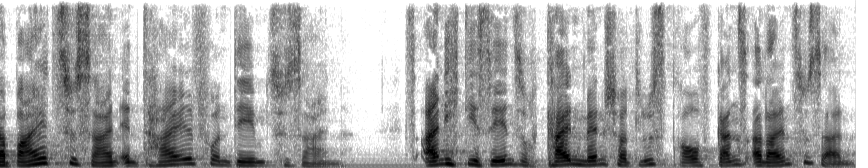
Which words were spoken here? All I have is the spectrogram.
dabei zu sein, ein Teil von dem zu sein. Das ist eigentlich die Sehnsucht. Kein Mensch hat Lust drauf, ganz allein zu sein.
